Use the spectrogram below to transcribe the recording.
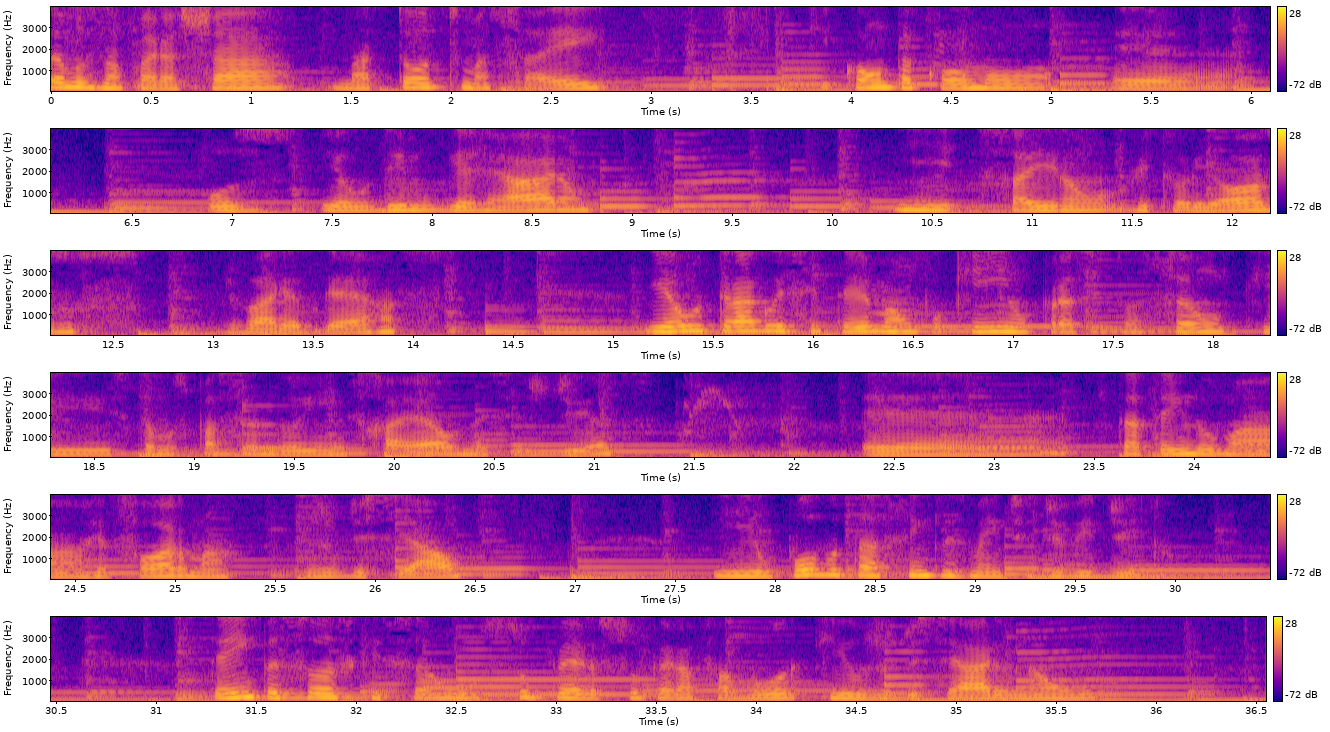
Estamos na Paraxá Matot Masai, que conta como é, os Yehudim guerrearam e saíram vitoriosos de várias guerras. E eu trago esse tema um pouquinho para a situação que estamos passando em Israel nesses dias, é, que está tendo uma reforma judicial e o povo está simplesmente dividido. Tem pessoas que são super, super a favor que o judiciário não,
